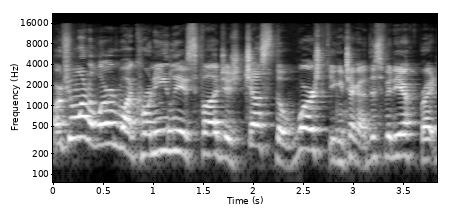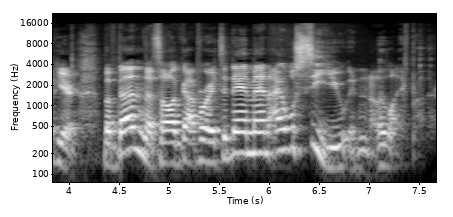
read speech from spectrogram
Or if you want to learn why Cornelius Fudge is just the worst, you can check out this video right here. But Ben, that's all I've got for you today, man. I will see you in another life, brother.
